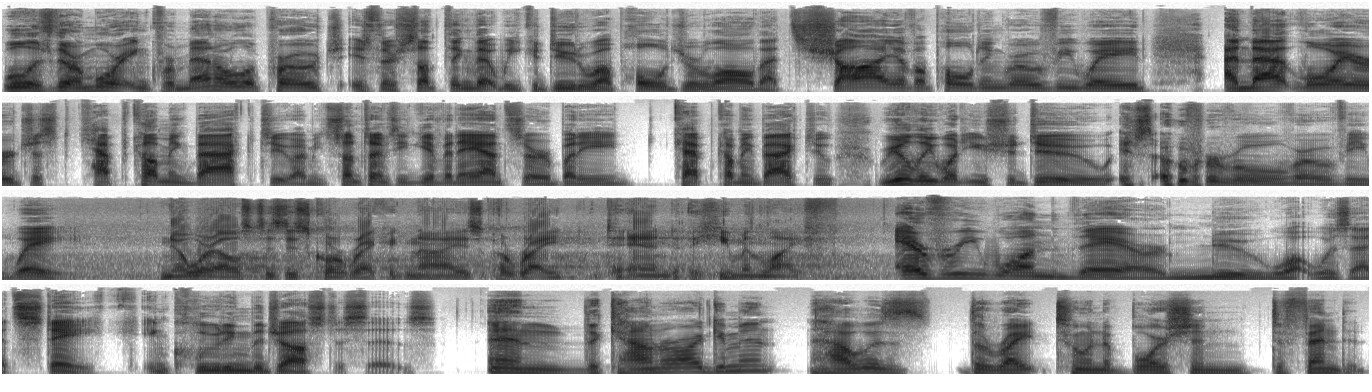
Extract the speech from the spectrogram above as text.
well, is there a more incremental approach? Is there something that we could do to uphold your law that's shy of upholding Roe v. Wade? And that lawyer just kept coming back to, I mean, sometimes he'd give an answer, but he kept coming back to, really what you should do is overrule Roe v. Wade. Nowhere else does this court recognize a right to end a human life. Everyone there knew what was at stake, including the justices. And the counter argument how was the right to an abortion defended?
